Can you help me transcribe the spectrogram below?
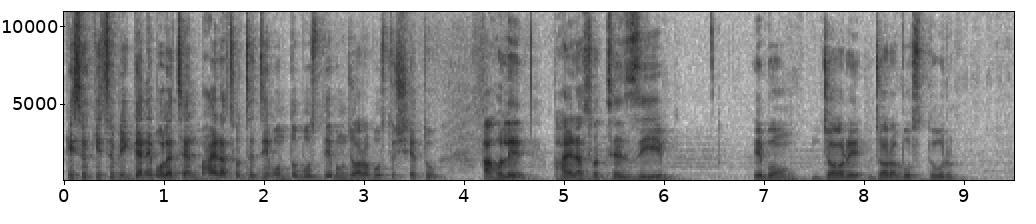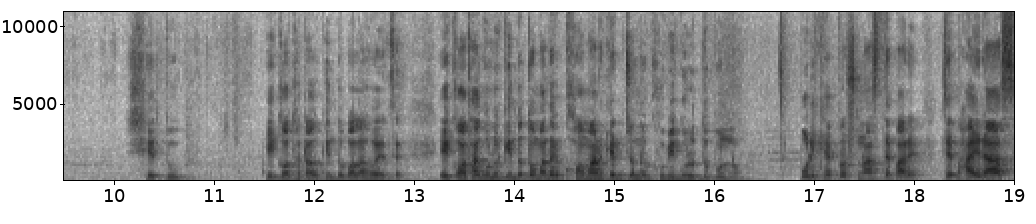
কিছু কিছু বিজ্ঞানী বলেছেন ভাইরাস হচ্ছে জীবন্ত বস্তু এবং জড়বস্তু সেতু। তাহলে ভাইরাস হচ্ছে জীব এবং জ্বরে জড়বস্তুর সেতু। এই কথাটাও কিন্তু বলা হয়েছে। এই কথাগুলো কিন্তু তোমাদের ক্ষমার্কের জন্য খুবই গুরুত্বপূর্ণ। পরীক্ষায় প্রশ্ন আসতে পারে যে, ভাইরাস,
